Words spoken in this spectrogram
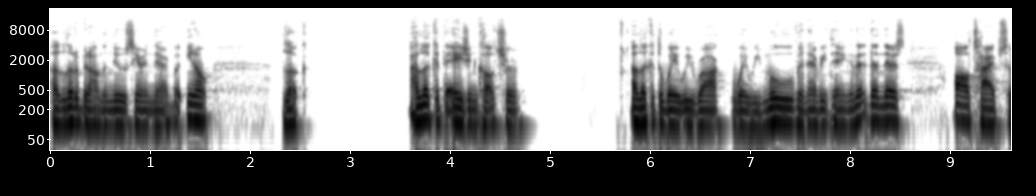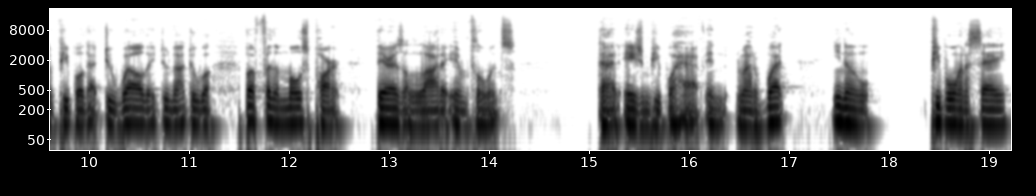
a little bit on the news here and there, but you know, look, I look at the Asian culture, I look at the way we rock, the way we move, and everything, and then there's all types of people that do well, they do not do well, but for the most part, there is a lot of influence that Asian people have, and no matter what you know people want to say,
